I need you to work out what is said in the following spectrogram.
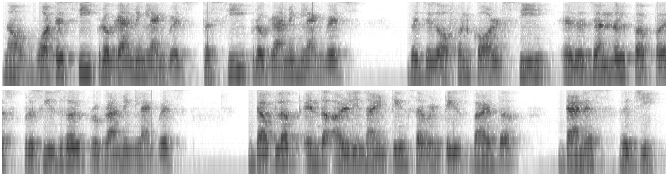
Now what is C programming language? The C programming language which is often called C is a general purpose procedural programming language developed in the early 1970s by the Dennis Ritchie.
